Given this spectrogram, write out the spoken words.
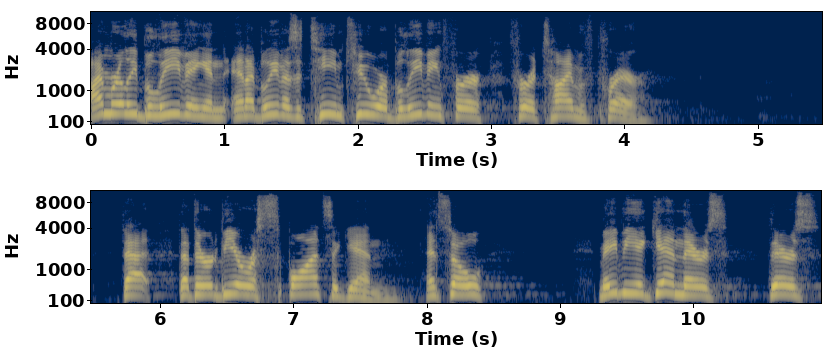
I'm really believing, and, and I believe as a team too, we're believing for, for a time of prayer. That, that there would be a response again. And so Maybe again, there's, there's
